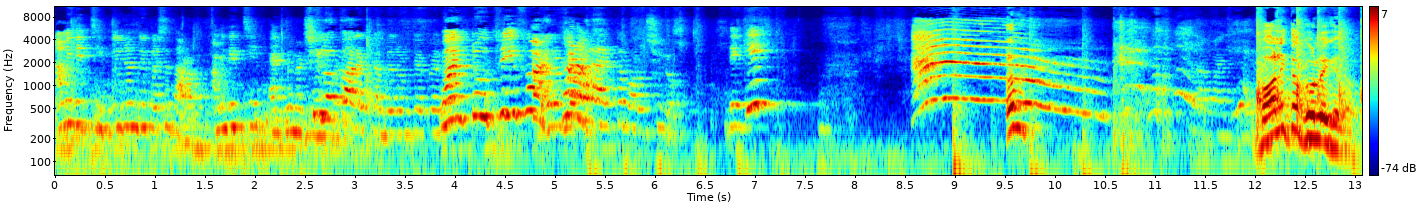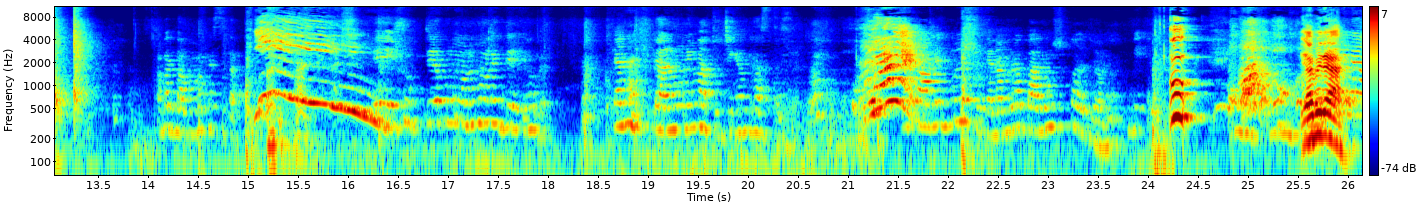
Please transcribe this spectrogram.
আমি দিচ্ছি দুইজন দুই পাশে দাঁড়াও। আমি একজনের ছিল তো আরেকটা balloon টেপের। One two three four balloon ধরো। আরেকটা বল ছিল। দেখি। বলই তো গলে গেল। আবার দাও আমার কাছে দাও এই শুক্তি আপু মনে হয় দেরি হবে। কেন? কারণ উনি মাত্র চিকেন ভাজতেছে। অনেকগুলো চিকেন আমরা মানুষ কয়জন Ya mira.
